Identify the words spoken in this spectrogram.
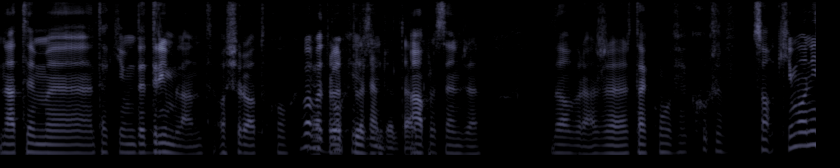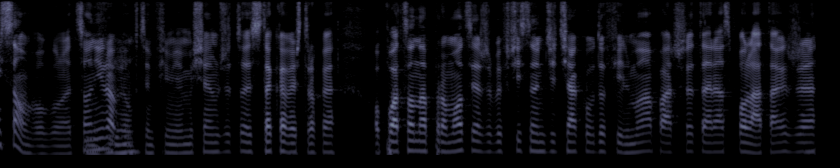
na tym e, takim The Dreamland ośrodku. Chyba Nie, we dwóch jeździ. Pleasangel, tak. A, Plessinger. Dobra, że tak mówię, kurwa, co, kim oni są w ogóle? Co oni Mhm. robią w tym filmie? Myślałem, że to jest taka, wiesz, trochę opłacona promocja, żeby wcisnąć dzieciaków do filmu, a patrzę teraz po latach, że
